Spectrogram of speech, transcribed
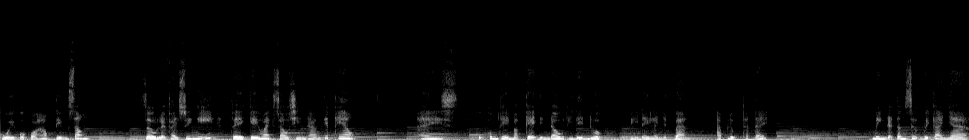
cuối của khóa học tiếng xong. Giờ lại phải suy nghĩ về kế hoạch sau 9 tháng tiếp theo. Hay cũng không thể mặc kệ đến đâu thì đến được vì đây là Nhật Bản, áp lực thật đấy. Mình đã tâm sự với cả nhà.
